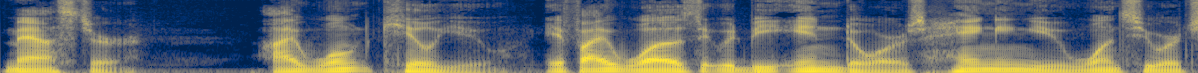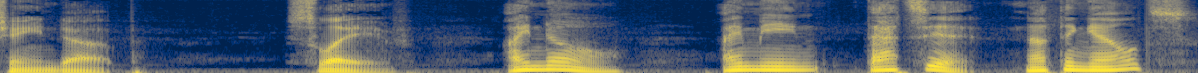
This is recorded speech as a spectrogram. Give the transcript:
Master. I won't kill you. If I was, it would be indoors, hanging you once you are chained up. Slave. I know. I mean, that's it. Nothing else?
